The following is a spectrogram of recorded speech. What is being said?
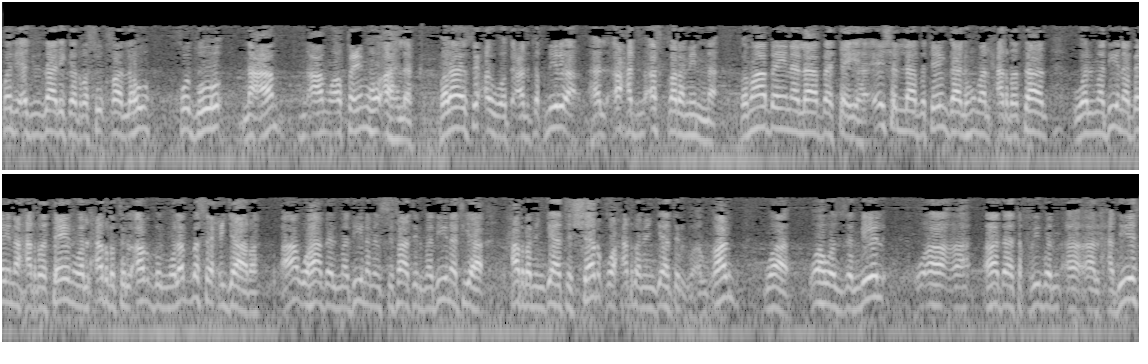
فلأجل ذلك الرسول قال له خذه نعم نعم وأطعمه أهلك. ولا يصح على تقدير هل أحد أفقر منا. فما بين لابتيها إيش اللابتين؟ قال هما الحرتان. والمدينة بين حرتين والحرة الأرض الملبسة حجارة. أه وهذا المدينة من صفات المدينة فيها حره من جهة الشرق وحره من جهة الغرب وهو الزنبيل وهذا تقريبا الحديث.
